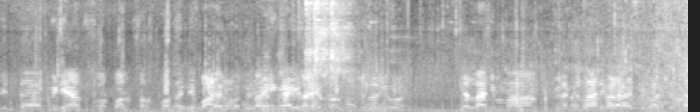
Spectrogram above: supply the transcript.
ವಿತ್ ಮೀಡಿಯಾ ಸ್ವಲ್ಪ ಅಲ್ಪ ಸ್ವಲ್ಪ ಗೊತ್ತೈತಿ ಭಾಳ ಗೊತ್ತಿಲ್ಲ ಹೀಗಾಗಿ ಲೈವ್ ನೀವು ಎಲ್ಲ ನಿಮ್ಮ ಅಭಿಮಾನಿಗಳ ಆಶೀರ್ವಾದದಿಂದ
